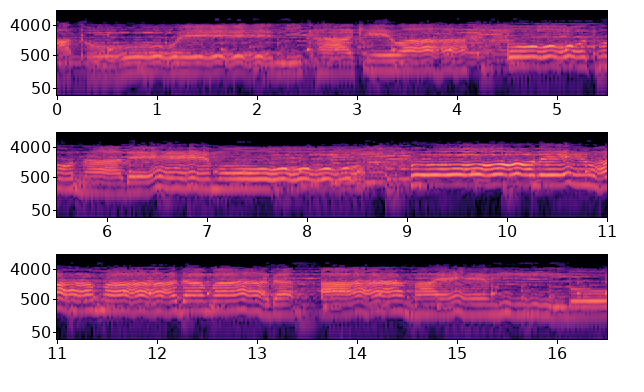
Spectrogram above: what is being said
たとえ見かけは大人でも。俺はまだまだ甘えん坊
